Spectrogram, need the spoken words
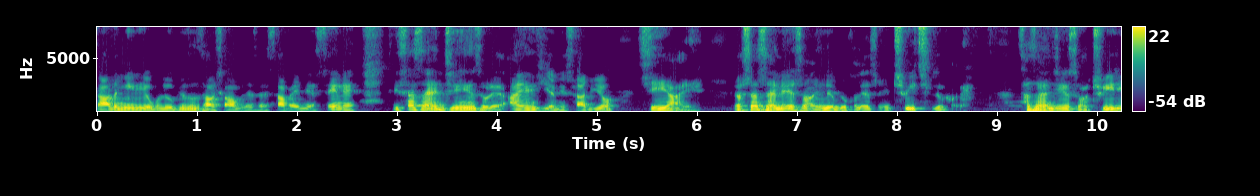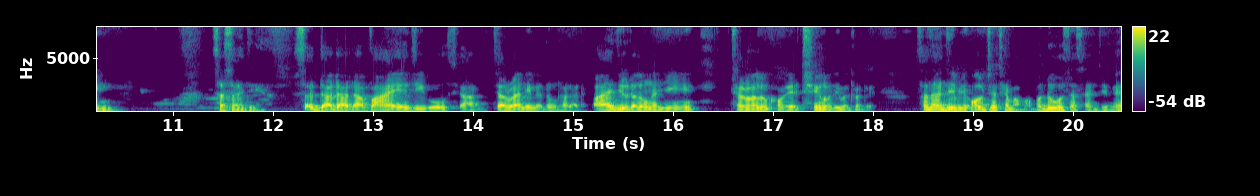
သားသမီးတွေကိုဘယ်လိုပြုစုဆောင်ရှောက်မလဲဆိုတဲ့စာပိုက်နဲ့ဆင်းတယ်။ဒီဆက်ဆံခြင်းဆိုတဲ့ ing ကနေစပြီးတော့ရေးရတယ်။အဲဆက်ဆံတယ်ဆိုတာရင်းတယ်ဘယ်လိုခေါ်လဲဆိုရင် treat လို့ခေါ်တယ်။ဆက်ဆံခြင်းဆိုတာ treating ဆက်ဆံခြင်း ဒါဒါဒါ ing ကိုဆရာ general အနေနဲ့သုံးထားတာ။ ing ကိုတစ်လုံးနဲ့ရေးရင် general လို့ခေါ်ရဲချင်းလို့ဒီပဲထွက်တယ်ဆက်ဆံခြင်းပြီး object ထဲမှာပါဘာလို့ကိုဆက်ဆံခြင်းလဲ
